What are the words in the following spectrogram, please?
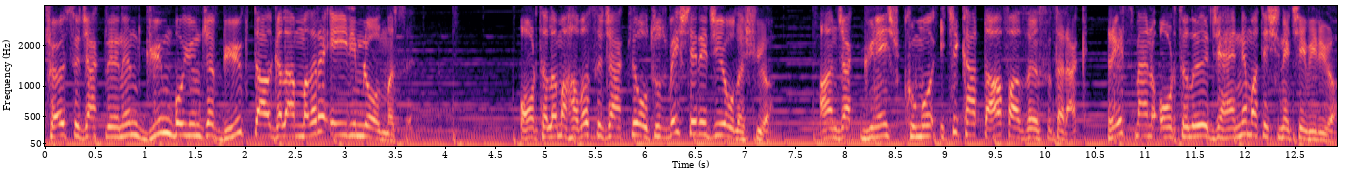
çöl sıcaklığının gün boyunca büyük dalgalanmalara eğilimli olması. Ortalama hava sıcaklığı 35 dereceye ulaşıyor. Ancak güneş kumu iki kat daha fazla ısıtarak resmen ortalığı cehennem ateşine çeviriyor.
